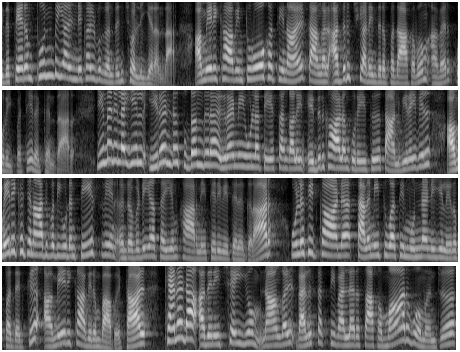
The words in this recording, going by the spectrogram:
இது பெரும் துன்பியல் நிகழ்வு என்றும் சொல்லியிருந்தார். அமெரிக்காவின் துரோகத்தினால் தாங்கள் அதிர்ச்சி அடைந்திருப்பதாகவும் அவர் குறிப்பிட்டிருக்கின்றார். இந்த நிலையில் இரண்டு சுதந்திர இறைமையுள்ள தேசங்களின் எதிர்காலம் குறித்து தான் விரைவில் அமெரிக்க ஜனாதிபதியுடன் பேசுவேன் என்ற விடயத்தையும் ஹார்னி தெரிவித்திருக்கிறார். உலகிற்கான தலைமைத்துவத்தின் முன்னணியில் இருப்பதற்கு அமெரிக்கா விரும்பாவிட்டால் கனடா அதனை செய்யும். நாங்கள் வலுசக்தி வல்லரசாக மாறுவோம் என்று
